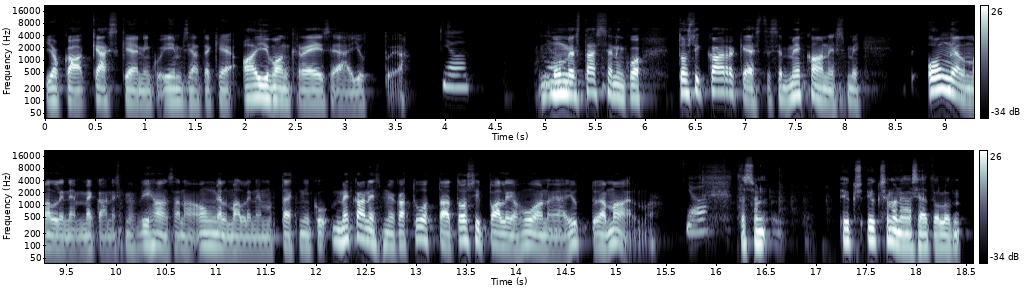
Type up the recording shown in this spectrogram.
joka käskee niinku ihmisiä tekee aivan kreisiä juttuja. Joo. Mun Joo. mielestä tässä niinku tosi karkeasti se mekanismi, ongelmallinen mekanismi, vihan sana ongelmallinen, mutta että niinku mekanismi, joka tuottaa tosi paljon huonoja juttuja maailmaan. Joo. Tässä on yksi, yksi sellainen asia tullut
